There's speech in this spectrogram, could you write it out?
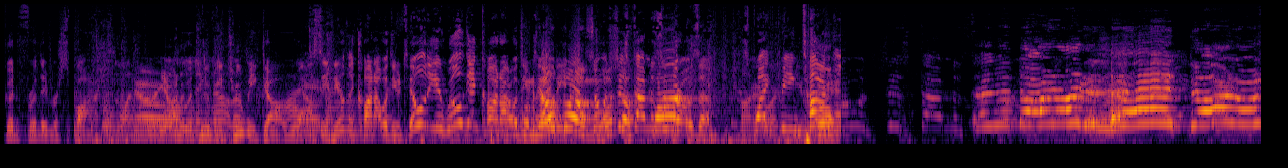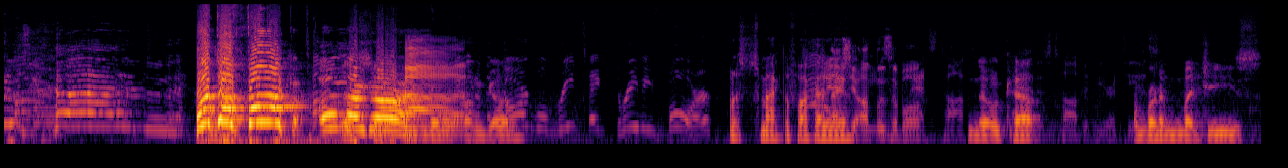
Good for the response. Well, one No. three. Down to a Oh, 2v2 we go. Rossy nearly caught out with utility and will get caught out with utility. help. So What it's just down to fuck? Subroza. Spike being you- tunneled. Oh. It's just down to There's a dart on his head! Dart on his head! What the fuck? Oh my god! The guard will retake 3v4. I'm gonna smack the fuck out of you. actually unlosable. That's tough. No That cap. is tough if you're a I'm running with my. G's.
